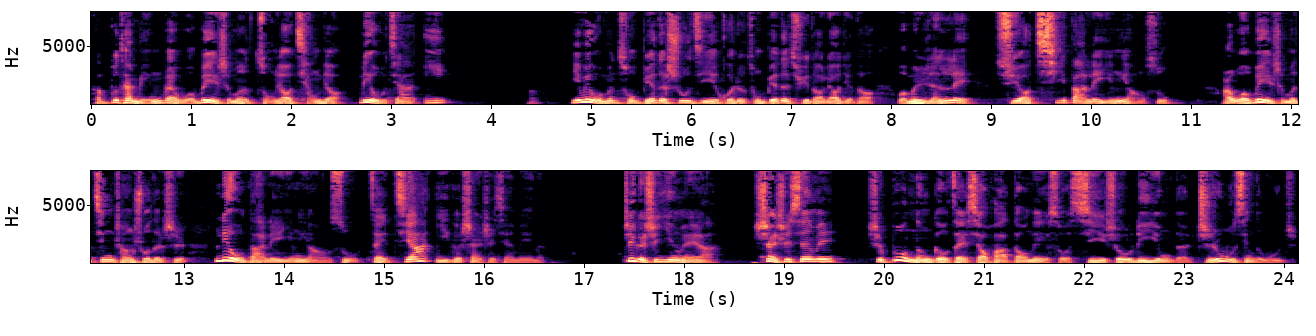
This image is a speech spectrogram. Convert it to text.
他不太明白我为什么总要强调六加一啊？因为我们从别的书籍或者从别的渠道了解到，我们人类需要七大类营养素。而我为什么经常说的是六大类营养素再加一个膳食纤维呢？这个是因为啊，膳食纤维是不能够在消化道内所吸收利用的植物性的物质，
